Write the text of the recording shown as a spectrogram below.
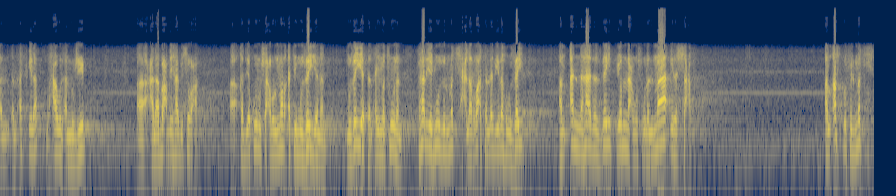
الأسئلة نحاول أن نجيب آه، على بعضها بسرعة. قد يكون شعر المرأة مزينا مزيتا أي متونا فهل يجوز المسح على الرأس الذي له زيت؟ أم أن هذا الزيت يمنع وصول الماء إلى الشعر؟ الأصل في المسح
